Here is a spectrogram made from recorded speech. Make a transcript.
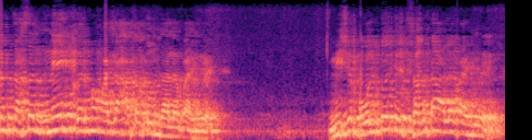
तर तसं नेक कर्म माझ्या हातातून झालं पाहिजे. मी जे बोलतोय ते जगता आलं पाहिजे.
